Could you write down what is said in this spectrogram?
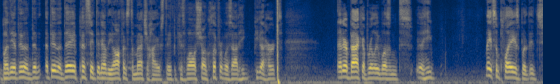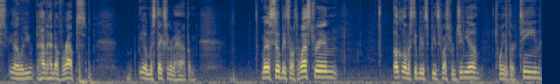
But at the, end of, at the end of the day, Penn State didn't have the offense to match Ohio State because while Sean Clifford was out, he, he got hurt. And their backup really wasn't. You know, he made some plays, but it's, you know, when you haven't had enough reps, you know, mistakes are going to happen. Minnesota beats Northwestern. Oklahoma State beats, beats West Virginia 2013.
